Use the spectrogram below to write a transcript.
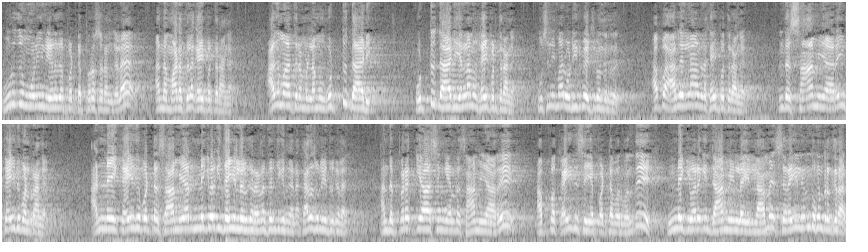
உருது மொழியில் எழுதப்பட்ட பிரசுரங்களை அந்த மடத்தில் கைப்பற்றுறாங்க. அது மாத்திரம் இல்லாமல் ஒட்டு தாடி ஒட்டு தாடி எல்லாம் அவங்க கைப்பற்றுறாங்க. முஸ்லீமார் ஒட்டிட்டு போய் வச்சுட்டு வந்துடுறது. அப்போ அதெல்லாம் அதில் கைப்பற்றுறாங்க. இந்த சாமியாரையும் கைது பண்ணுறாங்க அன்னை கைதுபட்ட சாமியார் இன்னைக்கு வரைக்கும் ஜெயிலில் இருக்கிறார் தெரிஞ்சுக்கிறேங்க நான் கதை சொல்லிட்டு இருக்கல அந்த பிரக்யா சிங் என்ற சாமியார் அப்ப கைது செய்யப்பட்டவர் வந்து இன்னைக்கு வரைக்கும் ஜாமீன்ல இல்லாம சிறையில் இருந்து கொண்டிருக்கிறார்.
